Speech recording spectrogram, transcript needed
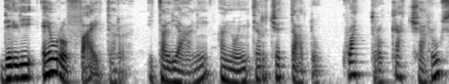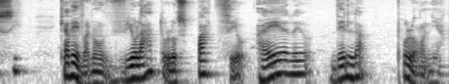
Degli Eurofighter italiani hanno intercettato quattro caccia russi che avevano violato lo spazio aereo della Polonia.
